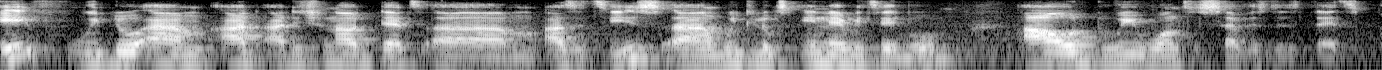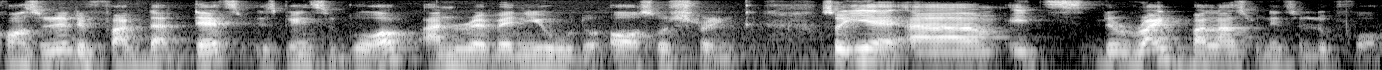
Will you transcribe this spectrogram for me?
if we do um, add additional debt um, as it is, um, which looks inevitable, how do we want to service this debt? Considering the fact that debt is going to go up and revenue would also shrink. So yeah, um, it's the right balance we need to look for.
